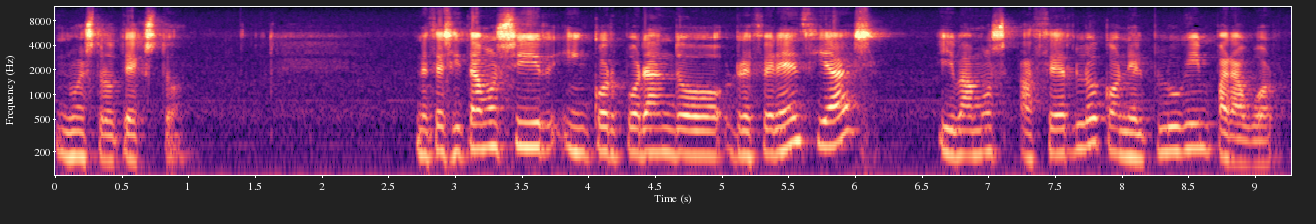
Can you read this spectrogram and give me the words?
nuestro texto. Necesitamos ir incorporando referencias y vamos a hacerlo con el plugin para Word.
